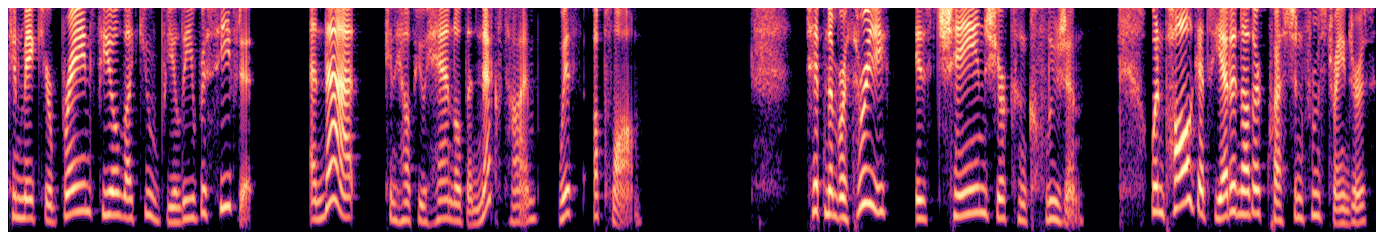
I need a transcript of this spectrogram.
can make your brain feel like you really received it. And that can help you handle the next time with aplomb. Tip number three is change your conclusion. When Paul gets yet another question from strangers,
